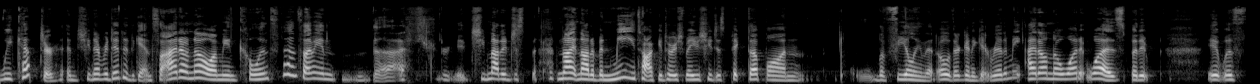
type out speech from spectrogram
we kept her and she never did it again. So I don't know. I mean, coincidence? I mean, uh, she might have just, might not have been me talking to her. Maybe she just picked up on the feeling that, oh, they're going to get rid of me. I don't know what it was, but it, it was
